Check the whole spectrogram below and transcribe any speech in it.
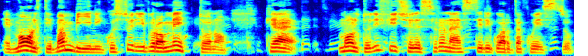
e molti bambini in questo libro ammettono che molto difficile essere onesti riguardo a questo.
